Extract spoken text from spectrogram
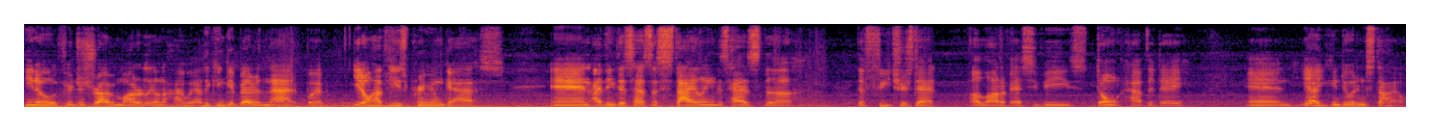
you know, if you're just driving moderately on the highway. I think you can get better than that, but you don't have to use premium gas. And I think this has the styling, this has the the features that a lot of SUVs don't have today. And yeah, you can do it in style.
